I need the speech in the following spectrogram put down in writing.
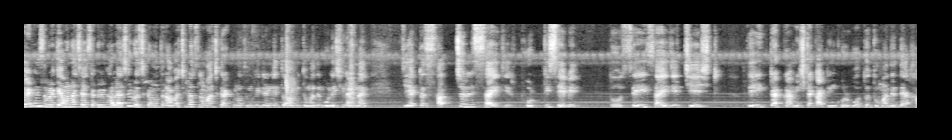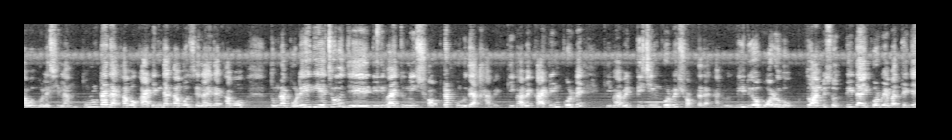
Hello friends তোমরা কেমন আছো? আশা করি ভালো আছো। রোজকার মতন আবার চলে আসলাম আজকে একটা নতুন ভিডিও নিয়ে। তো আমি তোমাদের বলেছিলাম না যে একটা সাতচল্লিশ সাইজের ফোরটি সেভেন তো সেই সাইজের চেস্ট এইটা কামিজটা কাটিং করব। তো তোমাদের দেখাবো বলেছিলাম। পুরোটা দেখাবো কাটিং দেখাবো, সেলাই দেখাবো। তোমরা বলেই দিয়েছ যে, দিদিভাই, তুমি সবটা পুরো দেখাবে। কীভাবে কাটিং করবে কীভাবে টিচিং করবে সবটা দেখাবে। ভিডিও বড় হোক। তো আমি সত্যিই তাই করব এবার থেকে।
